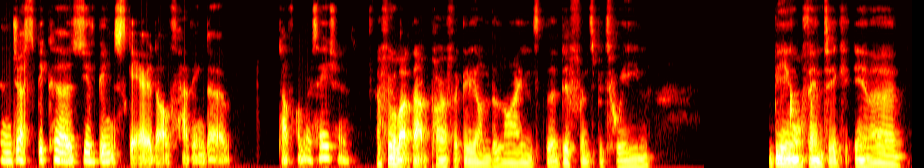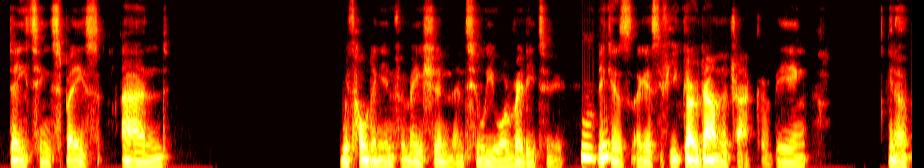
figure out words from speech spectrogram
And just because you've been scared of having the tough conversation. I feel like that perfectly underlines the difference between being authentic in a dating space and withholding information until you are ready to. Mhm. Because I guess if you go down the track of being, you know,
